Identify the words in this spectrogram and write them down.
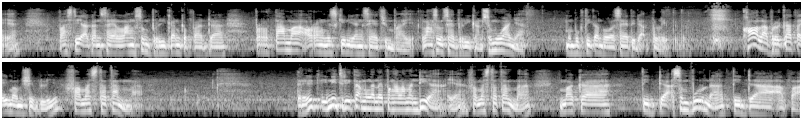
ya pasti akan saya langsung berikan kepada pertama orang miskin yang saya jumpai. Langsung saya berikan semuanya, membuktikan bahwa saya tidak pelit. Kala berkata Imam Shibli, famastatamma. Dan ini, ini cerita mengenai pengalaman dia ya, famastatamma, maka tidak sempurna, tidak apa.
